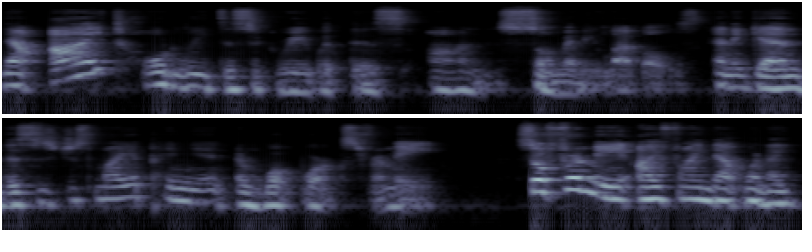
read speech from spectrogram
Now, I totally disagree with this on so many levels. And again, this is just my opinion and what works for me. So for me, I find that when I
